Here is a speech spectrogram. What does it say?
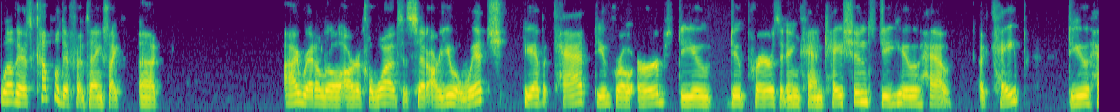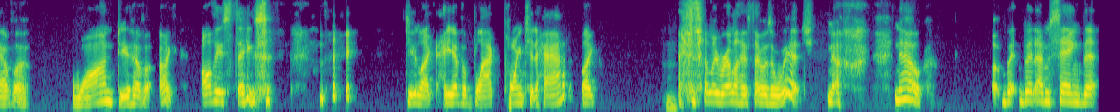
Well, there's a couple different things. Like uh, I read a little article once that said, "Are you a witch? Do you have a cat? Do you grow herbs? Do you do prayers and incantations? Do you have a cape? Do you have a wand? Do you have a, like all these things? do you like you have a black pointed hat? Like hmm. I suddenly realized I was a witch. No, no. But but I'm saying that,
